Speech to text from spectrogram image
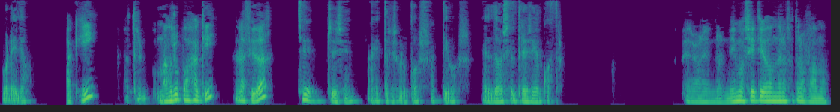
por ello. ¿Aquí? ¿Más grupos aquí? ¿En la ciudad? Sí, sí, sí, hay tres grupos activos, el 2, el 3 y el 4. Pero en el mismo sitio donde nosotros vamos.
